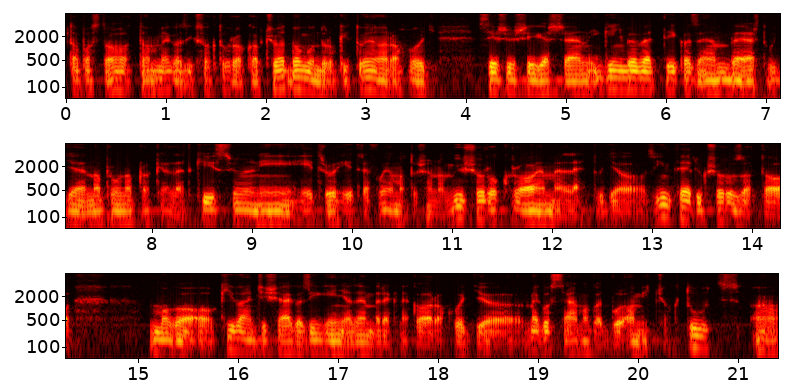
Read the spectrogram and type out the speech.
tapasztalhattam meg az X-faktorral kapcsolatban. Gondolok itt olyanra, hogy szélsőségesen igénybe vették az embert, ugye napról napra kellett készülni, hétről hétre folyamatosan a műsorokra, emellett ugye az interjúk sorozata, maga a kíváncsiság, az igény az embereknek arra, hogy megosszál magadból, amit csak tudsz, a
